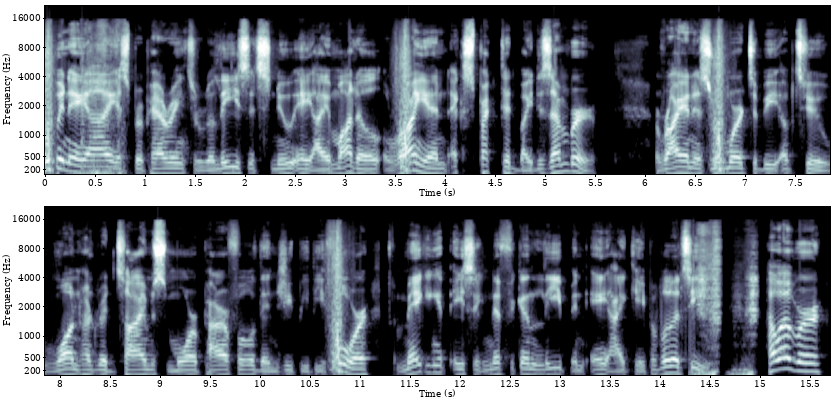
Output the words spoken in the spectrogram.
OpenAI is preparing to release its new AI model, Orion, expected by December. Orion is rumored to be up to 100 times more powerful than GPT-4, making it a significant leap in AI capability. However,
